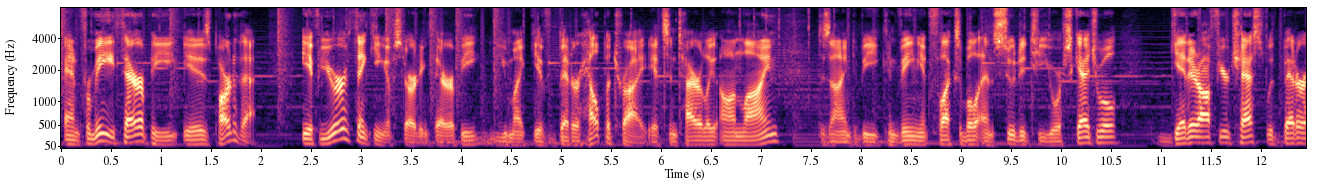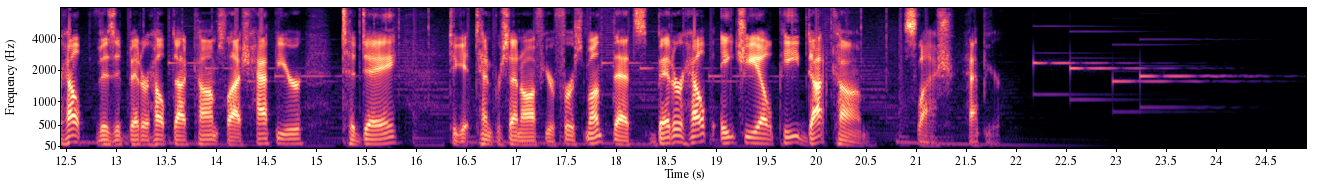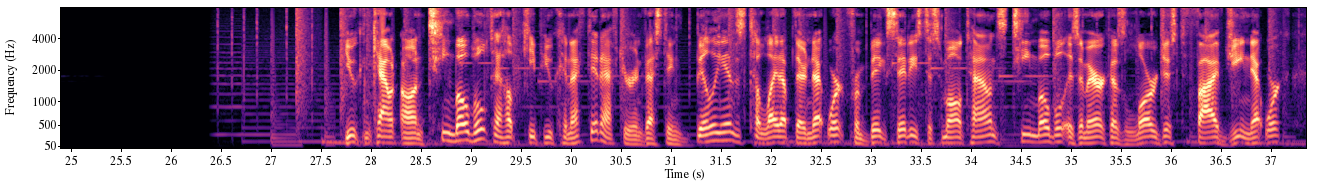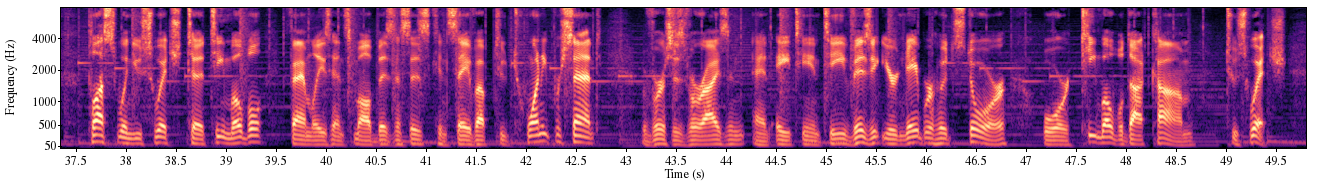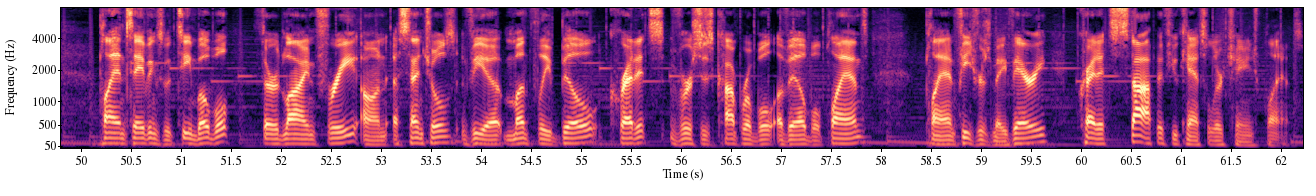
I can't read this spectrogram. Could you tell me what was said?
And for me, therapy is part of that. If you're thinking of starting therapy, you might give BetterHelp a try. It's entirely online, designed to be convenient, flexible, and suited to your schedule. Get it off your chest with BetterHelp. Visit betterhelp.com slash happier today to get 10% off your first month. That's betterhelp, H-E-L-P dot com slash happier. You can count on T-Mobile to help keep you connected after investing billions to light up their network from big cities to small towns. T-Mobile is America's largest 5G network. Plus, when you switch to T-Mobile, families and small businesses can save up to 20% versus Verizon and AT&T. Visit your neighborhood store or tmobile.com to switch. Plan savings with T-Mobile, third line free on essentials via monthly bill credits versus comparable available plans. plan. Features may vary. Credits stop if you cancel or change plans.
